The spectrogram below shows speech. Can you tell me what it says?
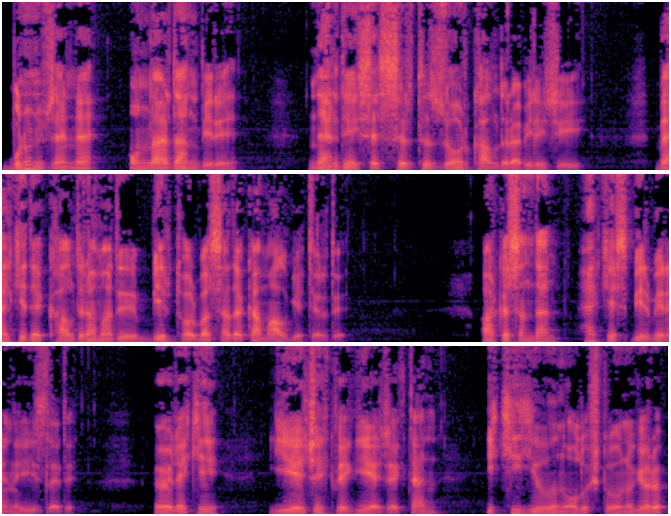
Bunun üzerine onlardan biri neredeyse sırtı zor kaldırabileceği, belki de kaldıramadığı bir torba sadaka mal getirdi. Arkasından herkes birbirini izledi. Öyle ki yiyecek ve giyecekten iki yığın oluştuğunu görüp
